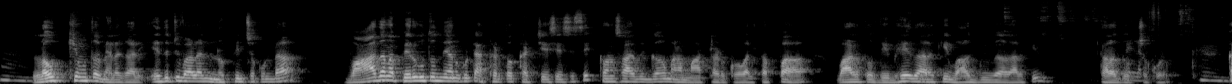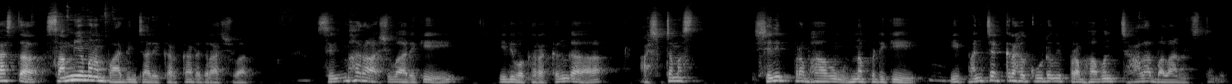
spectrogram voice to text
ఉమ్, లౌక్యంతో మెలగాలి. ఎదుటి వాళ్ళని నొప్పించకుండా వాదన పెరుగుతుంది అనుకుంటే అక్కడితో కట్ చేసేసేసి కొనసాగిగా మనం మాట్లాడుకోవాలి తప్ప వాళ్ళతో విభేదాలకి వాగ్వివాదాలకి తలదూర్చకూడదు ఉమ్, కాస్త సంయమనం పాటించాలి కర్కాటక రాశి వారు. సింహరాశి వారికి ఇది ఒక రకంగా అష్టమ శని ప్రభావం ఉన్నప్పటికీ ఉమ్, ఈ పంచగ్రహ కూటమి ప్రభావం చాలా బలాన్ని ఇస్తుంది ఉమ్,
